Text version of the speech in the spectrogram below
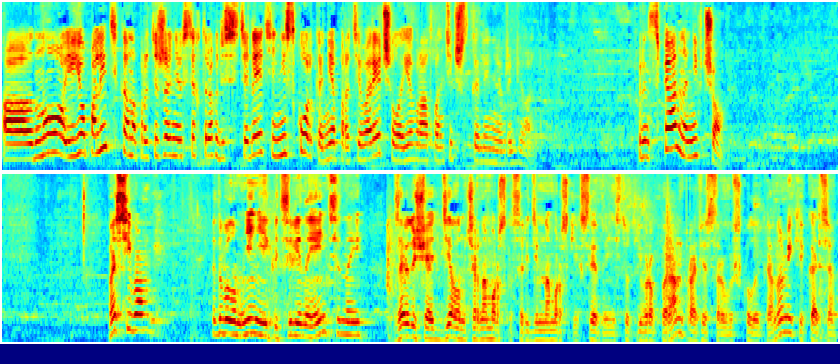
но ее политика на протяжении всех трех десятилетий нисколько не противоречила евроатлантической линии в регионе принципиально ни в чем. Спасибо. Это было мнение Екатерины Энтиной, заведующей отделом Черноморско-Средиземноморских исследований Института Европы РАН, профессора Высшей школы экономики. Катя,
